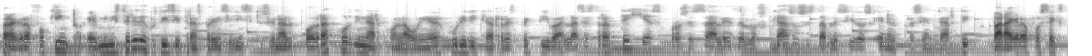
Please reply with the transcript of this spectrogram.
Parágrafo 5. El Ministerio de Justicia y Transparencia Institucional podrá coordinar con la unidad jurídica respectiva las estrategias procesales de los casos establecidos en el presente artículo. Parágrafo 6.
